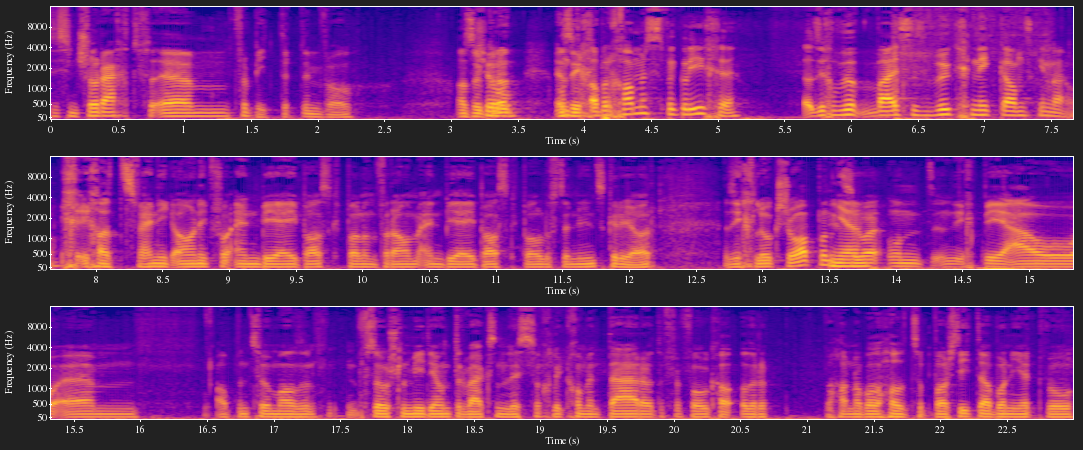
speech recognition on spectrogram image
die sind schon recht ähm, verbittert im Fall. Also grad, also Und, ich, aber kann man es vergleichen? Also ich weiß es wirklich nicht ganz genau. ich, ich habe zu wenig Ahnung von NBA Basketball und vor allem NBA Basketball aus den 90er Jahren. Also ich schaue schon ab und Ja. zu und ich bin auch ähm, ab und zu mal auf Social Media unterwegs und lese so ein bisschen Kommentare oder verfolge halt- oder habe aber halt so ein paar Seiten abonniert, wo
